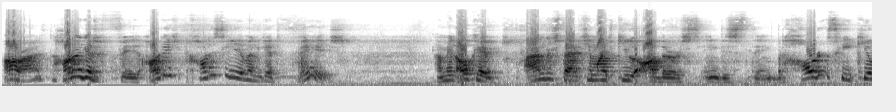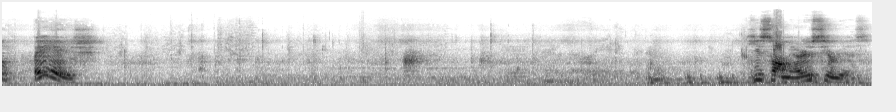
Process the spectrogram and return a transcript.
All right. How do I get fish? How do? How does he even get fish? I mean, okay. I understand he might kill others in this thing, but how does he kill fish? He saw me. Are you serious?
